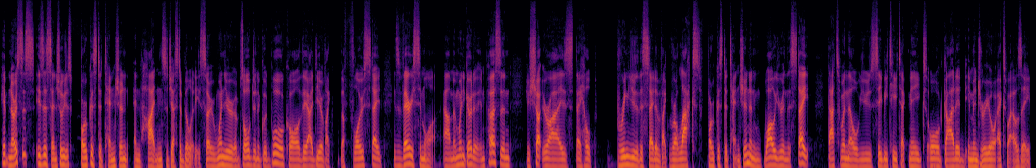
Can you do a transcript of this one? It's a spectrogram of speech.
Hypnosis is essentially just focused attention and heightened suggestibility. So when you're absorbed in a good book or the idea of like the flow state is very similar. Um, and when you go to in person, you shut your eyes, they help bring you to this state of like relaxed, focused attention. And while you're in this state, that's when they'll use CBT techniques or guided imagery or X, Y, or Z.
